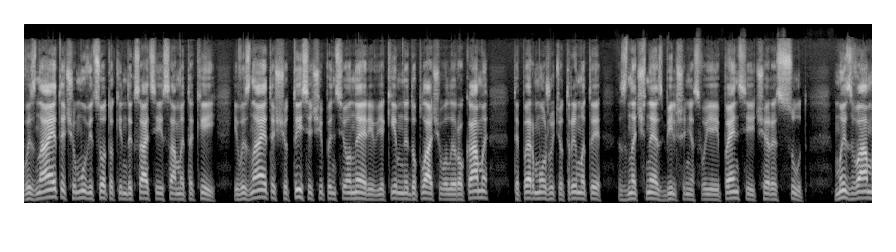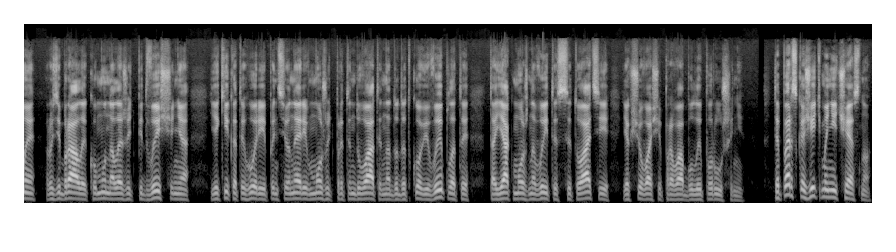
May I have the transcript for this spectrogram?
Ви знаєте, чому відсоток індексації саме такий, і ви знаєте, що тисячі пенсіонерів, яким не доплачували роками, тепер можуть отримати значне збільшення своєї пенсії через суд. Ми з вами розібрали, кому належить підвищення, які категорії пенсіонерів можуть претендувати на додаткові виплати, та як можна вийти з ситуації, якщо ваші права були порушені. Тепер скажіть мені чесно,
